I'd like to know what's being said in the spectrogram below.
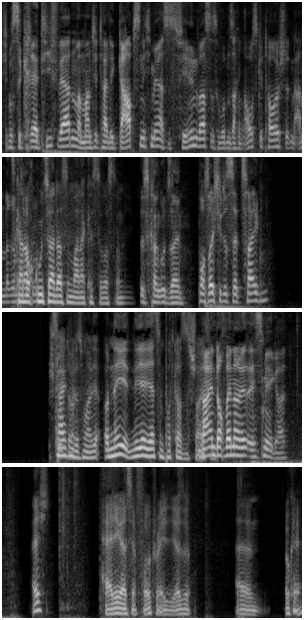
Ich musste kreativ werden, weil manche Teile gab's nicht mehr. Es ist fehlen was. Es wurden Sachen ausgetauscht in anderen Es kann Sachen. doch gut sein, dass in meiner Kiste was drin liegt. Das kann gut sein. Boah, soll ich dir das Set zeigen? Zeig Später. mir das mal. Oh nee, nee, jetzt im Podcast ist scheiße. Nein, doch, wenn er ist mir egal. Echt? Hä, Digga, ist ja voll crazy. Also, ähm, okay.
